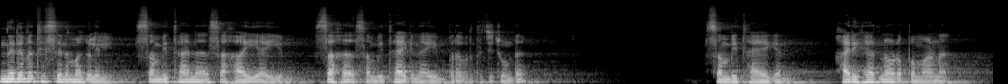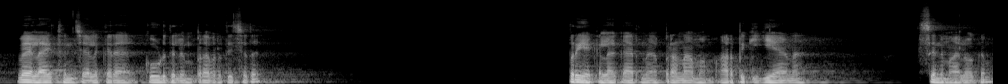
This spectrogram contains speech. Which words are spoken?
നിരവധി സിനിമകളിൽ സംവിധാന സഹായിയായും സഹസംവിധായകനായും പ്രവർത്തിച്ചിട്ടുണ്ട്. സംവിധായകൻ ഹരിഹരനോടൊപ്പമാണ് വേലായുധൻ ചേലക്കര കൂടുതലും പ്രവർത്തിച്ചത്. പ്രിയ കലാകാരന് പ്രണാമം അർപ്പിക്കുകയാണ് സിനിമാലോകം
